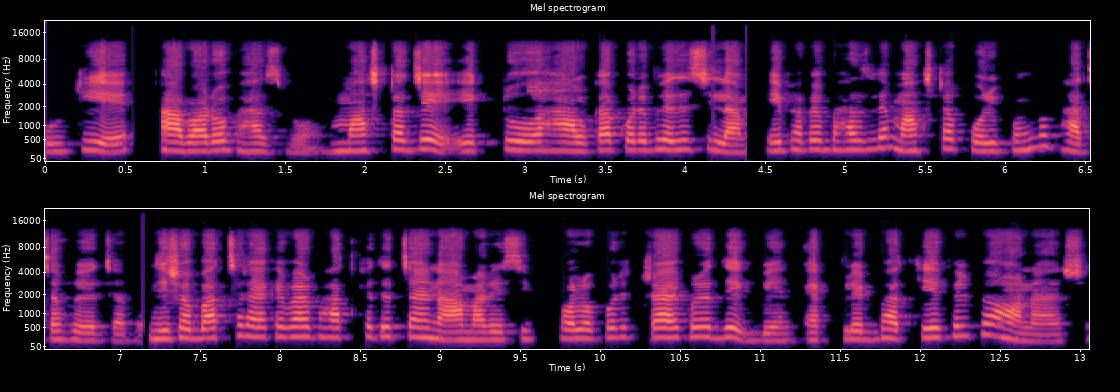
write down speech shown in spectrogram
উল্টিয়ে আবারও ভাজবো। মাছটা যে একটু হালকা করে ভেজেছিলাম, এভাবে ভাজলে মাছটা পরিপূর্ণ ভাজা হয়ে যাবে। যেসব বাচ্চারা একেবারে ভাত খেতে চায় না, আমার রেসিপি ফলো করে ট্রাই করে দেখবেন। এক প্লেট ভাত খেয়ে ফেলবে অনায়াসে।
